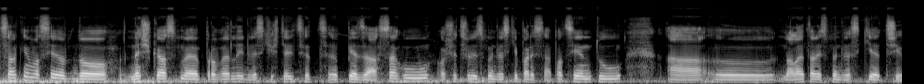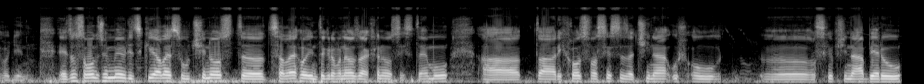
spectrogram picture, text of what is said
Celkem vlastně do dneška jsme provedli 245 zásahů, ošetřili jsme 250 pacientů a e, nalétali jsme 203 hodin. Je to samozřejmě vždycky ale součinnost e, celého integrovaného záchranného systému a ta rychlost vlastně se začíná už u, vlastně při náběru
